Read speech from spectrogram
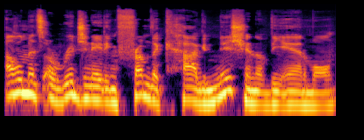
elements originating from the cognition of the animal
